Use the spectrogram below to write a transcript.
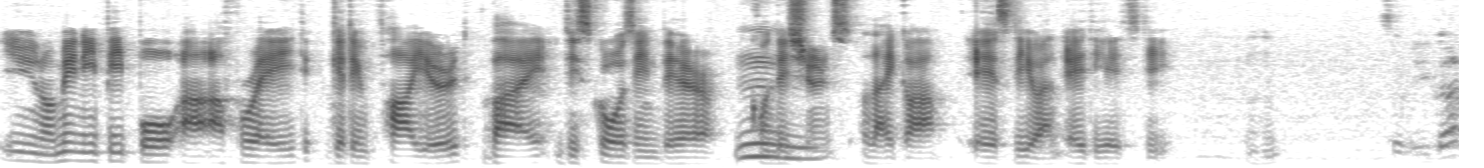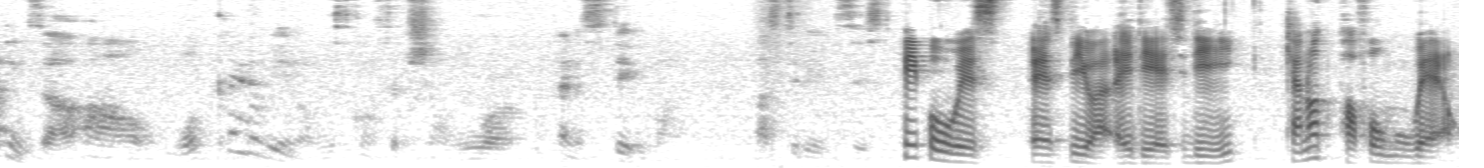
you know many people are afraid getting fired by disclosing their Mm. conditions like uh, ASD and ADHD So regarding the, uh, what kind of, you know, misconception or kind of stigma uh, still exists? people with ASD or ADHD cannot perform well.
